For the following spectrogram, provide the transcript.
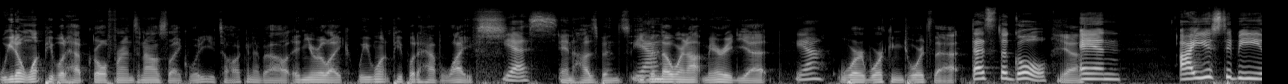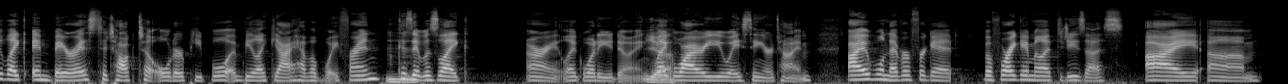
we don't want people to have girlfriends, and I was like, what are you talking about? And you were like, we want people to have wives Yes. and husbands, Yeah. even though we're not married yet. Yeah. We're working towards that. That's the goal. Yeah. And I used to be like embarrassed to talk to older people and be like, yeah, I have a boyfriend. Because it was like, all right, like, what are you doing? Mm-hmm. Yeah. Like, why are you wasting your time? I will never forget before I gave my life to Jesus, I, um,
